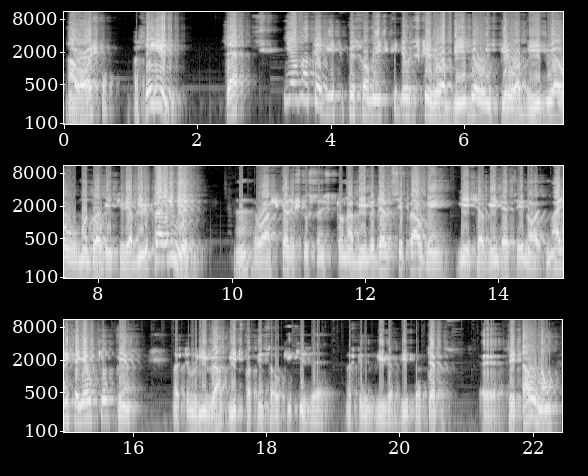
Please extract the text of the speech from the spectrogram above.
na lógica, é para ser lido. Certo? E eu não acredito pessoalmente que Deus escreveu a Bíblia, ou inspirou a Bíblia, ou mandou alguém escrever a Bíblia para ele mesmo. Né? Eu acho que as instruções que estão na Bíblia devem ser para alguém, e esse alguém deve ser nós. Mas isso aí é o que eu penso. Nós temos livre-arbítrio para pensar o que quiser. Nós temos livre-arbítrio até para é, aceitar ou não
